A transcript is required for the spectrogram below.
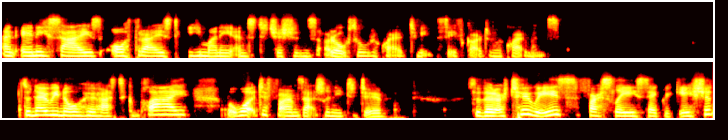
and any size authorised e-money institutions are also required to meet the safeguarding requirements. So now we know who has to comply, but what do firms actually need to do? So there are two ways. Firstly, segregation.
